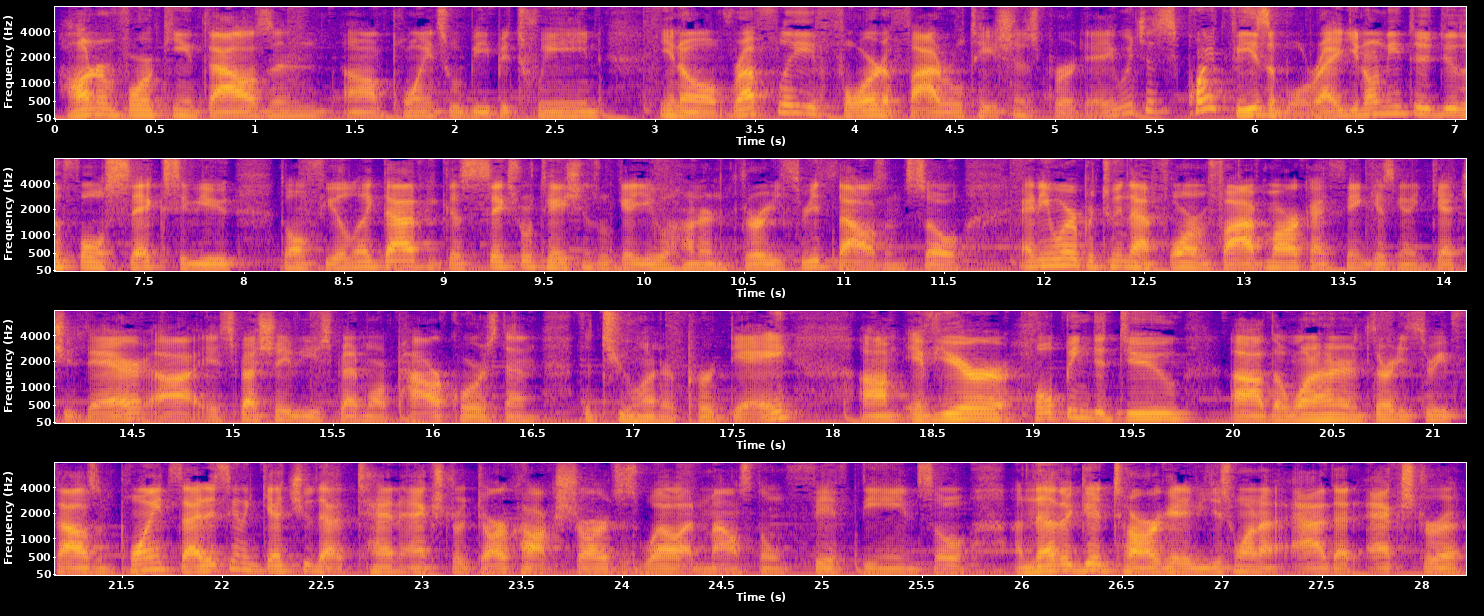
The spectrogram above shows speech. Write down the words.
114,000 uh, points would be between, you know, roughly four to five rotations per day, which is quite feasible, right? You don't need to do the full six if you don't feel like that because six rotations will get you 133,000. So anywhere between that four and five mark, I think is going to get you there, uh, especially if you spend more power cores than the 200 per day. Um, if you're hoping to do uh, the 133,000 points, that is going to get you that 10 extra Darkhawk shards as well at milestone 15. So another good target if you just want to add that extra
